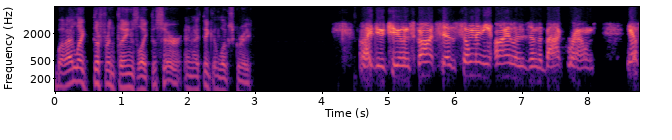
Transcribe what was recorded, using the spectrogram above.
but I like different things like this here, and I think it looks great. I do too. And Scott says so many islands in the background. Yes,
